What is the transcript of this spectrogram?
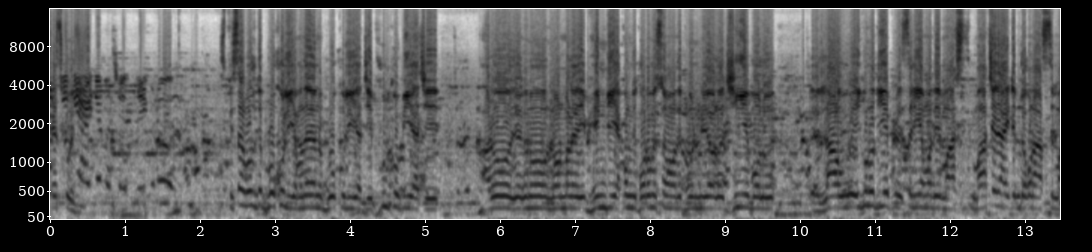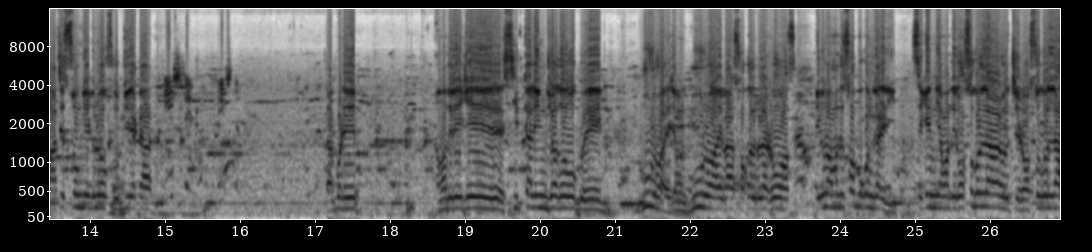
ফ্রেশ করে দিই আইটেম আছে? যেগুলো স্পেশাল বলতে ব্রোকলি, আমাদের যেন ব্রোকলি আছে, ফুলকপি আছে আরও যেগুলো নর্মাল এই ভেন্ডি, এখন গরমের সময় আমাদের ভেন্ডি বলো, ঝিঙে বলো, লাউ, এইগুলো দিয়ে স্পেশালি আমাদের মাছ, মাছের আইটেম যখন আসছে, মাছের সঙ্গে এগুলো সবজির একটা তারপরে আমাদের এই যে শীতকালীন যত গুড় হয়, যেমন গুড় হয় বা সকালবেলা রস, এগুলো আমাদের সব ওখানকারেরই। সেকেন্ড দিয়ে আমাদের রসগোল্লা হচ্ছে রসগোল্লা,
